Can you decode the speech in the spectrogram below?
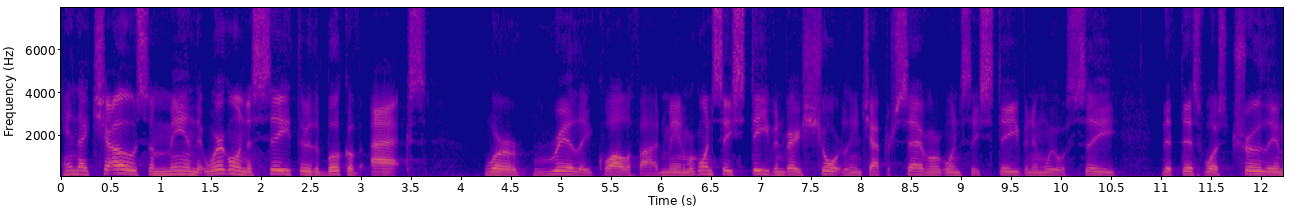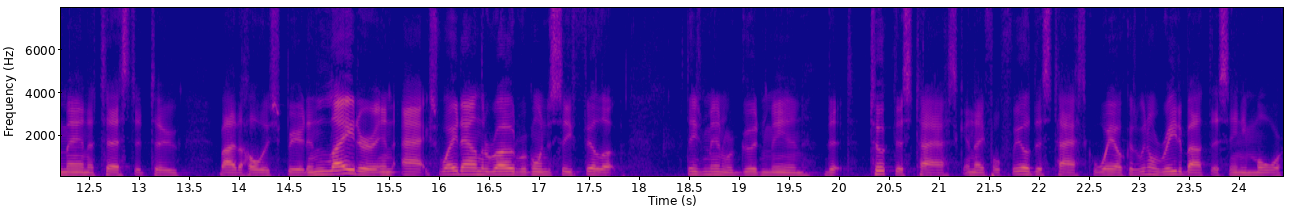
And they chose some men that we're going to see through the book of Acts were really qualified men. We're going to see Stephen very shortly. In chapter 7, we're going to see Stephen, and we will see that this was truly a man attested to by the Holy Spirit. And later in Acts, way down the road, we're going to see Philip. These men were good men that took this task and they fulfilled this task well because we don't read about this anymore.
